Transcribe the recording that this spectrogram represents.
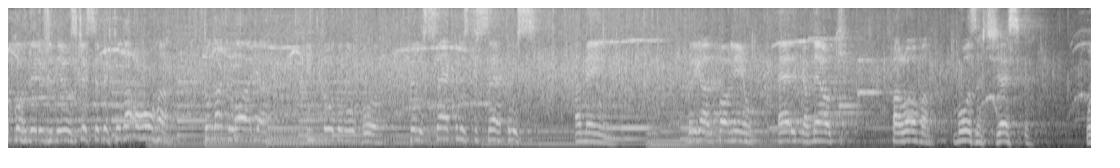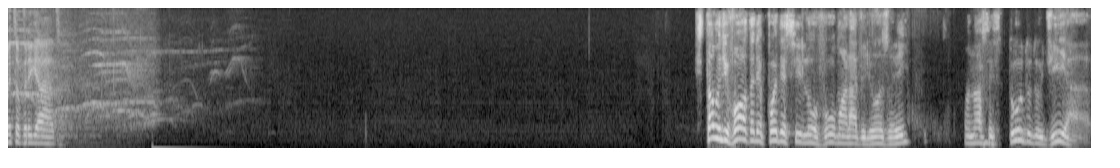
Ao Cordeiro de Deus de receber toda a honra, toda a glória e todo o louvor pelos séculos dos séculos. Amém. Obrigado, Paulinho, Érica, Melk, Paloma, Mozart, Jéssica. Muito obrigado. Estamos de volta depois desse louvor maravilhoso aí. O nosso estudo do dia,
